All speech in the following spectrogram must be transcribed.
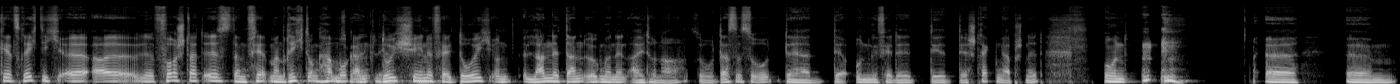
Pinneberg jetzt richtig äh, äh, eine Vorstadt ist, dann fährt man Richtung Hamburg man an, durch Schenefeld durch und landet dann irgendwann in Altona. So, das ist so der, der ungefähr der, der, der Streckenabschnitt. Und äh, ähm,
